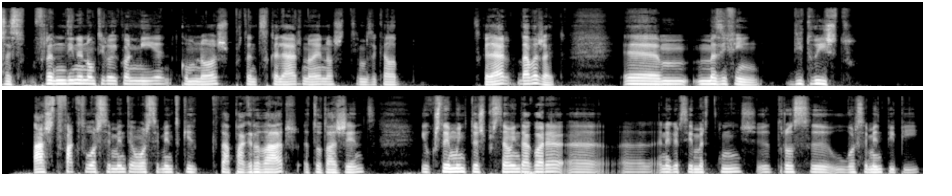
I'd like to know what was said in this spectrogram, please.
sei se Fernando Medina não tirou economia como nós, portanto, se calhar, não é? Nós tínhamos aquela. Se calhar dava jeito. Ahm, mas enfim, dito isto, acho de facto o orçamento é um orçamento que, que dá para agradar a toda a gente. Eu gostei muito da expressão, ainda agora a, a Ana Garcia Martins eh, trouxe o orçamento pipi.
